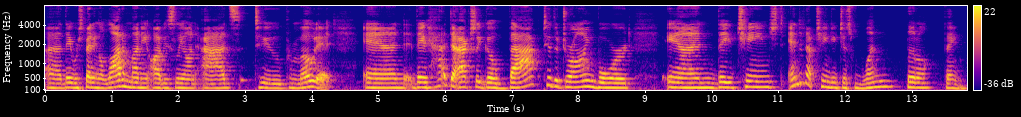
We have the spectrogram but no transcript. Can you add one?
uh, they were spending a lot of money, obviously, on ads to promote it. And they had to actually go back to the drawing board and they changed, ended up changing just one little thing.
